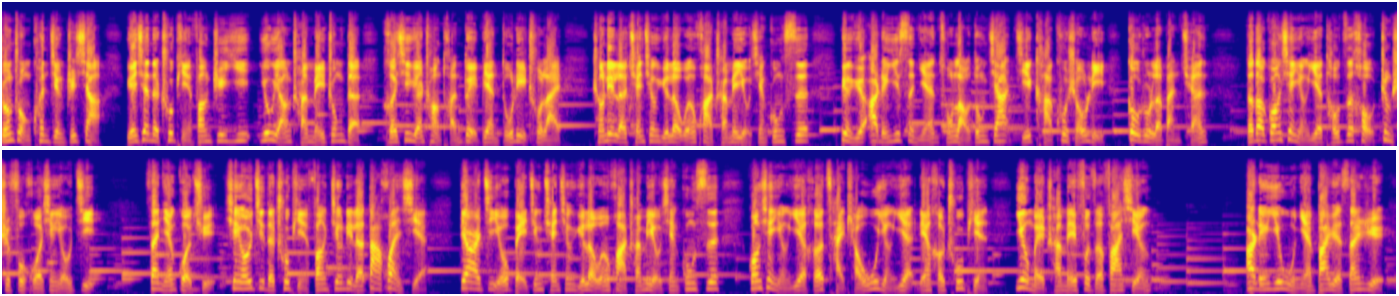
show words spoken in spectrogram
种种困境之下，原先的出品方之一悠扬传媒中的核心原创团队便独立出来，成立了全球娱乐文化传媒有限公司，并于二零一四年从老东家及卡库手里购入了版权。得到光线影业投资后，正式复活《星游记》。三年过去，《星游记》的出品方经历了大换血，第二季由北京全球娱乐文化传媒有限公司、光线影业和彩条屋影业联合出品，映美传媒负责发行。二零一五年八月三日。《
